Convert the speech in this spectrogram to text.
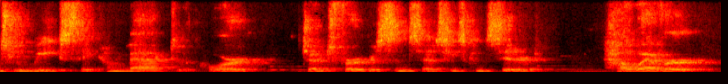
2 weeks they come back to the court. Judge Ferguson says he's considered. However,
